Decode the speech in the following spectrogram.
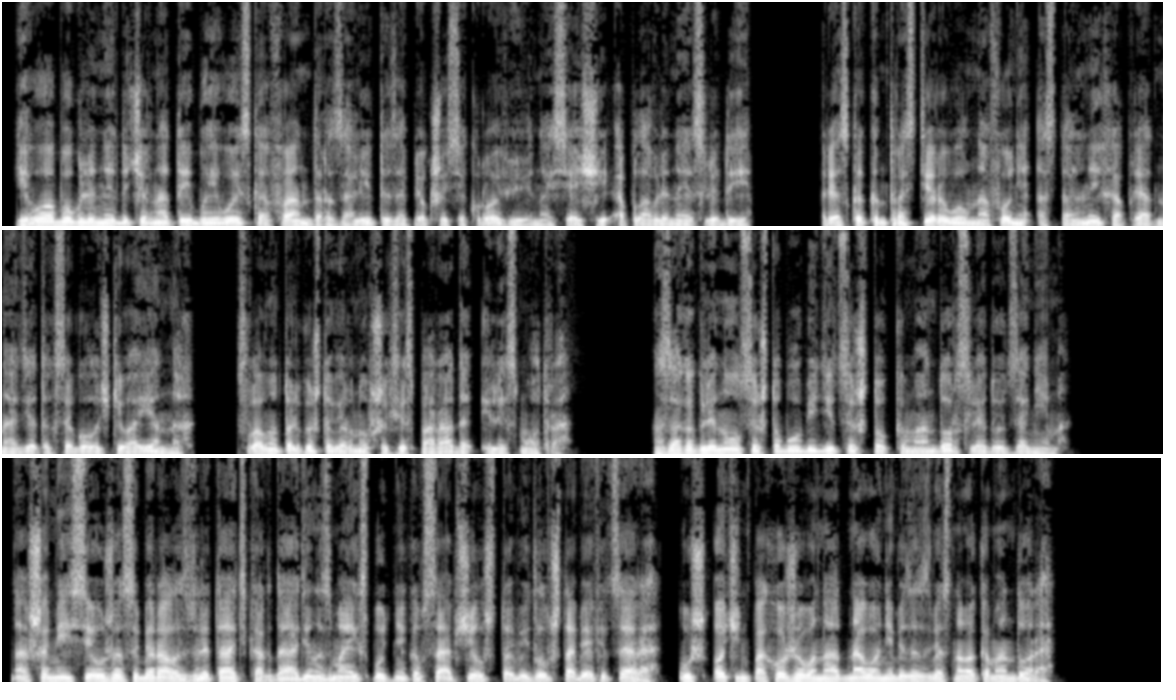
Его обугленный до черноты боевой скафандр, залитый запекшейся кровью и носящий оплавленные следы, резко контрастировал на фоне остальных опрятно одетых с иголочки военных, словно только что вернувшихся с парада или смотра. Зак оглянулся, чтобы убедиться, что командор следует за ним. Наша миссия уже собиралась взлетать, когда один из моих спутников сообщил, что видел в штабе офицера, уж очень похожего на одного небезызвестного командора.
